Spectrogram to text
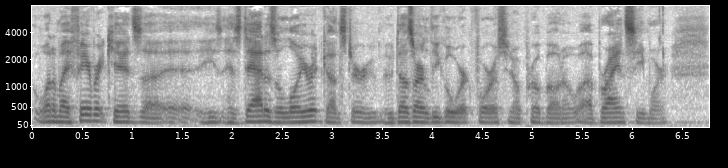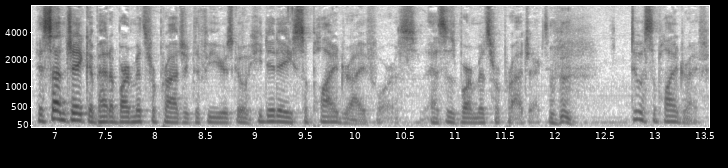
one of my favorite kids. Uh, he's, his dad is a lawyer at Gunster who, who does our legal work for us, you know, pro bono, uh, Brian Seymour. His son Jacob had a bar mitzvah project a few years ago. He did a supply drive for us as his bar mitzvah project. Do a supply drive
